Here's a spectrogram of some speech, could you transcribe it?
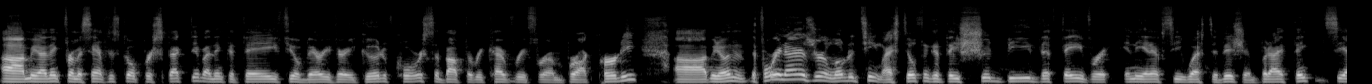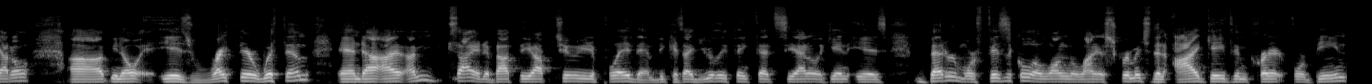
um, you know, I think from a San Francisco perspective, I think that they feel very, very good, of course, about the recovery from Brock Purdy. Uh, you know, the 49ers are a loaded team. I still think that they should be the favorite in the NFC West West Division. But I think Seattle, uh, you know, is right there with them, and uh, I, I'm excited about the opportunity to play them because I really think that Seattle again is better, more physical along the line of scrimmage than I gave them credit for being,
